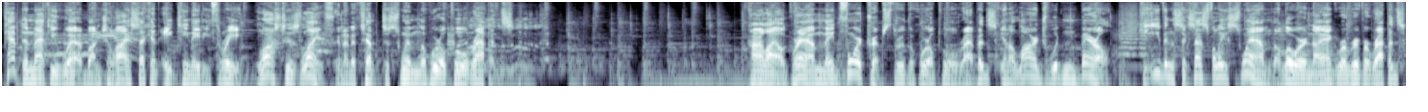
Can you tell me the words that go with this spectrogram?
Captain Matthew Webb on July 2, 1883, lost his life in an attempt to swim the Whirlpool Rapids. Carlisle Graham made four trips through the Whirlpool Rapids in a large wooden barrel. He even successfully swam the lower Niagara River Rapids,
